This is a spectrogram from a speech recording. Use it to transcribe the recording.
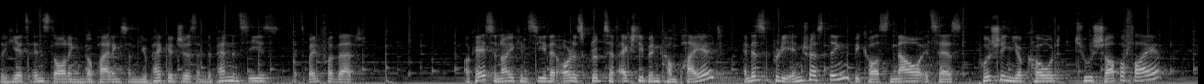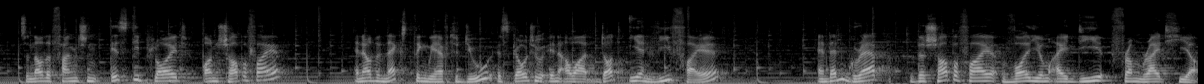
So here it's installing and compiling some new packages and dependencies. Let's wait for that. Okay, so now you can see that all the scripts have actually been compiled. And this is pretty interesting because now it says pushing your code to Shopify. So now the function is deployed on Shopify. And now the next thing we have to do is go to in our .env file and then grab the Shopify volume ID from right here.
